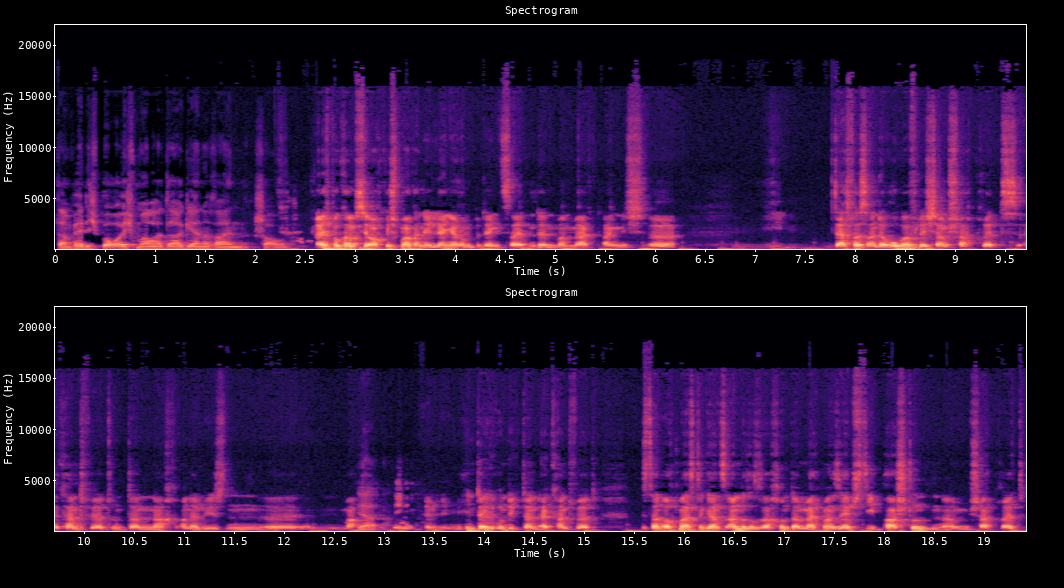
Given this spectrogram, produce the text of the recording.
dann werde ich bei euch mal da gerne reinschauen. Vielleicht bekommst du ja auch Geschmack an den längeren Bedenkzeiten, denn man merkt eigentlich, äh, wie das, was an der Oberfläche am Schachbrett erkannt wird und dann nach Analysen äh, ja. im, im Hintergrund dann erkannt wird, ist dann oftmals eine ganz andere Sache. Und dann merkt man selbst, die paar Stunden am Schachbrett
